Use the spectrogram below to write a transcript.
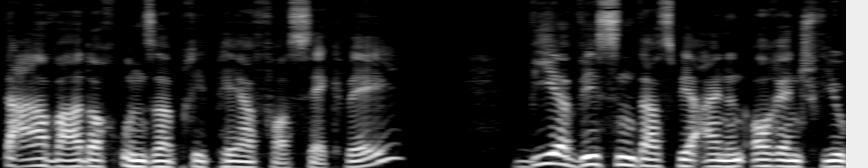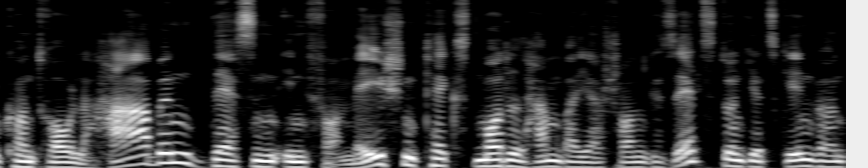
Da war doch unser Prepare for Segway. Wir wissen, dass wir einen Orange View Controller haben, dessen Information Text Model haben wir ja schon gesetzt und jetzt gehen wir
